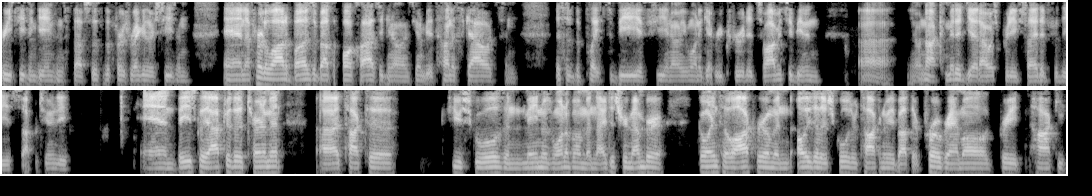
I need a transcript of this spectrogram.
preseason games and stuff. So this is the first regular season, and I've heard a lot of buzz about the Fall Classic. You know, there's going to be a ton of scouts, and this is the place to be if you know you want to get recruited. So obviously, being uh, you know not committed yet, I was pretty excited for this opportunity. And basically, after the tournament, uh, I talked to a few schools, and Maine was one of them. And I just remember going into the locker room and all these other schools were talking to me about their program, all great hockey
